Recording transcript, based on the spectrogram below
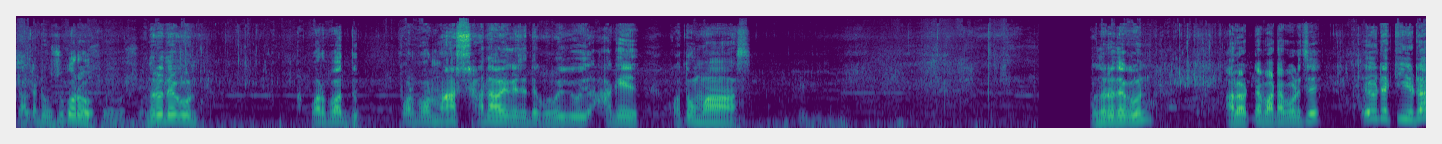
জালটা একটু উঁচু করো। ধরো দেখুন পরপর পরপর মাছ সাদা হয়ে গেছে দেখুন ওই ওই আগে কত মাছ। বন্ধুরা দেখুন আরও একটা বাটা পড়েছে। এই ওটা কি ওটা?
